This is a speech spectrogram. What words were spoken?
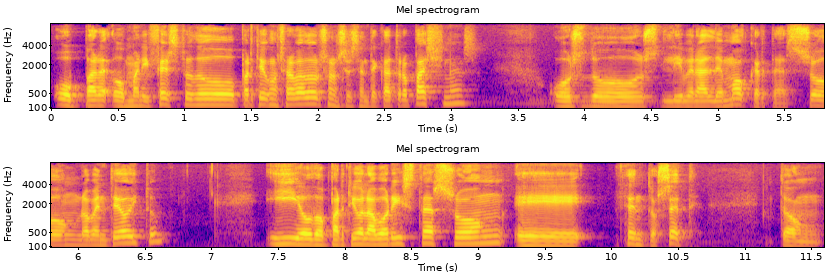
O, para, o manifesto do Partido Conservador son 64 páxinas, os dos liberal-demócratas son 98, e o do Partido Laborista son eh, 107. Entón,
